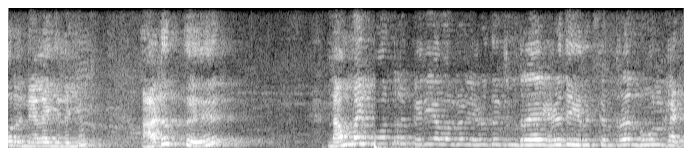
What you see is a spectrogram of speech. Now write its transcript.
ஒரு நிலையிலையும் அடுத்து நம்மை போன்ற பெரியவர்கள் எழுதுகின்ற எழுதியிருக்கின்ற நூல்கள்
